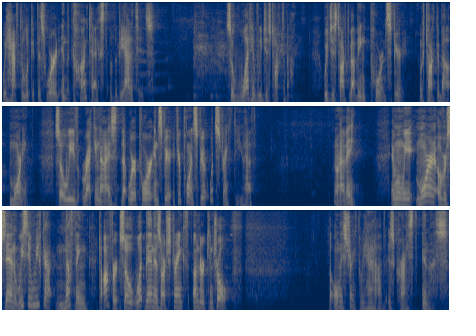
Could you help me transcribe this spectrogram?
we have to look at this word in the context of the Beatitudes. So, what have we just talked about? We've just talked about being poor in spirit, we've talked about mourning. So, we've recognized that we're poor in spirit. If you're poor in spirit, what strength do you have? We don't have any. And when we mourn over sin, we see we've got nothing to offer. So, what then is our strength under control? the only strength we have is Christ in us.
